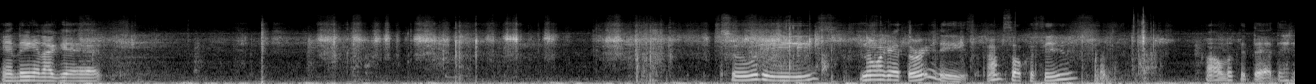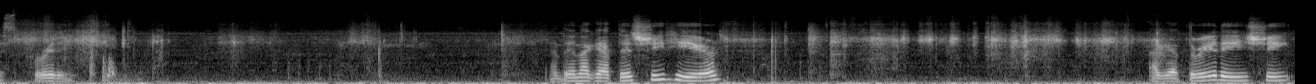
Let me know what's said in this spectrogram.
And then I got two of these. No, I got three of these. I'm so confused. Oh, look at that. That is pretty. And then I got this sheet here. I got three of these sheets.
